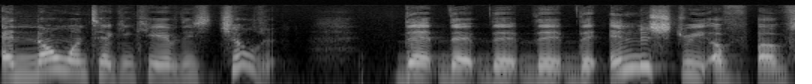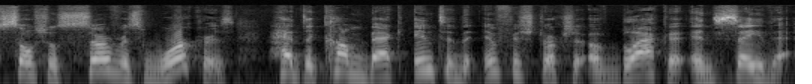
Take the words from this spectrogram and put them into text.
and no one taking care of these children the, the, the, the, the industry of, of social service workers had to come back into the infrastructure of Blacker and say that.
